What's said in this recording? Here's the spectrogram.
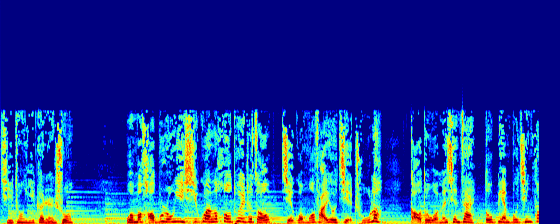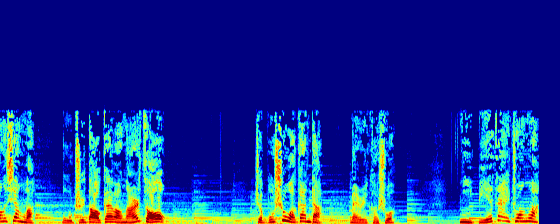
其中一个人说：“我们好不容易习惯了后退着走，结果魔法又解除了。”搞得我们现在都辨不清方向了，不知道该往哪儿走。这不是我干的，麦瑞克说。你别再装了，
